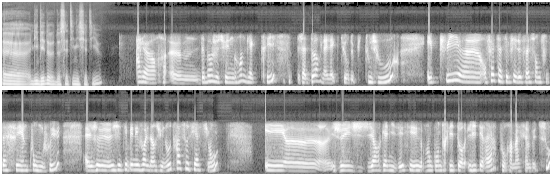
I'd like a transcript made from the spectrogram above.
l'idée de, cette initiative? Alors, d'abord, je suis une grande lectrice. J'adore la lecture depuis toujours. Et puis, euh, en fait, ça s'est fait de façon tout à fait incongrue. Euh, j'étais bénévole dans une autre association et euh, j'ai organisé ces rencontres littéraires pour ramasser un peu de sous.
